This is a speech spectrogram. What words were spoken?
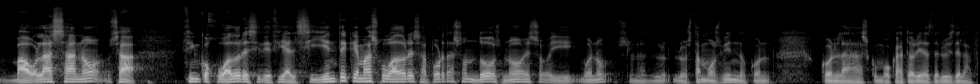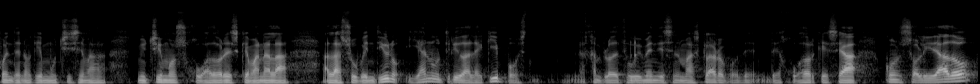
Baolasa, ¿no? O sea, cinco jugadores y decía, el siguiente que más jugadores aporta son dos, ¿no? Eso, y bueno, pues lo, estamos viendo con, con las convocatorias de Luis de la Fuente, ¿no? Que hay muchísima, muchísimos jugadores que van a la, a la sub-21 y han nutrido al equipo. El ejemplo de Zubimendi es el más claro pues, de, jugador que se ha consolidado.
